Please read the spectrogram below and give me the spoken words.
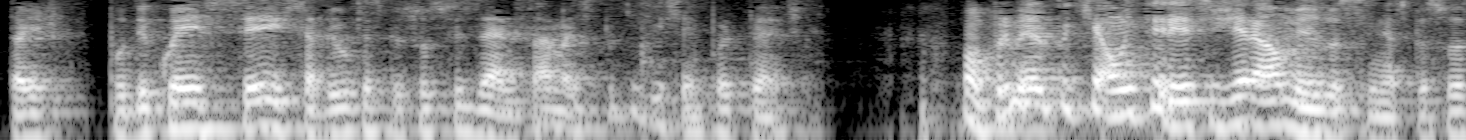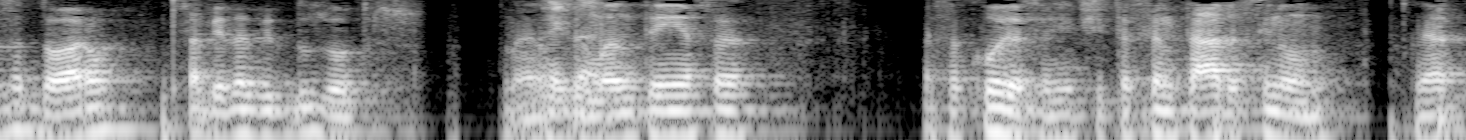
Então, a gente poder conhecer e saber o que as pessoas fizeram. Falar, ah, mas por que isso é importante? Bom, primeiro porque é um interesse geral mesmo, assim. As pessoas adoram saber da vida dos outros. Né? O ser humano tem essa, essa coisa, assim, a gente está sentado assim num, né,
